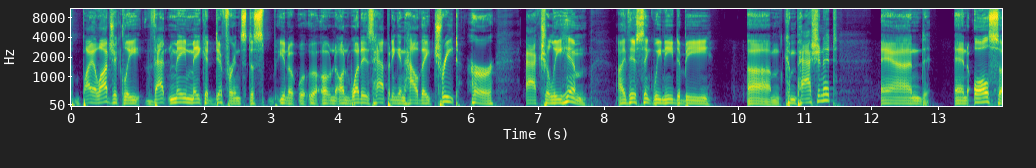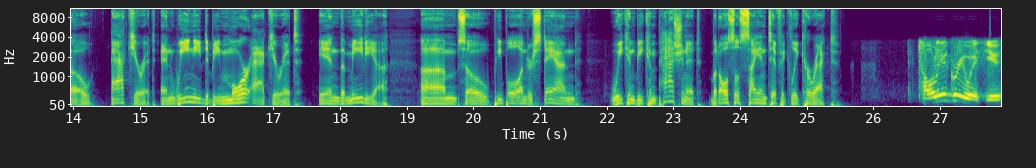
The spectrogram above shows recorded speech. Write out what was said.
biologically that may make a difference to you know on, on what is happening and how they treat her actually him. I just think we need to be um, compassionate and and also accurate. And we need to be more accurate in the media. Um, so people understand we can be compassionate but also scientifically correct. I Totally agree with you.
